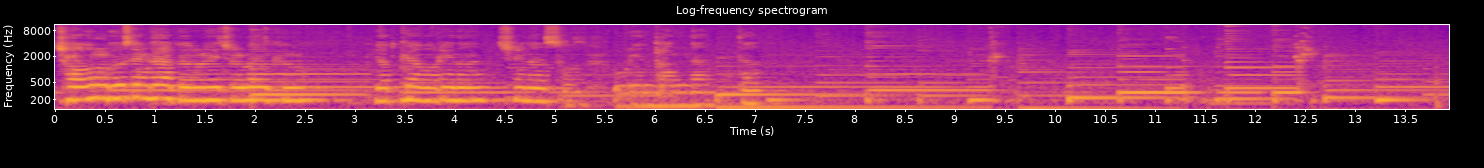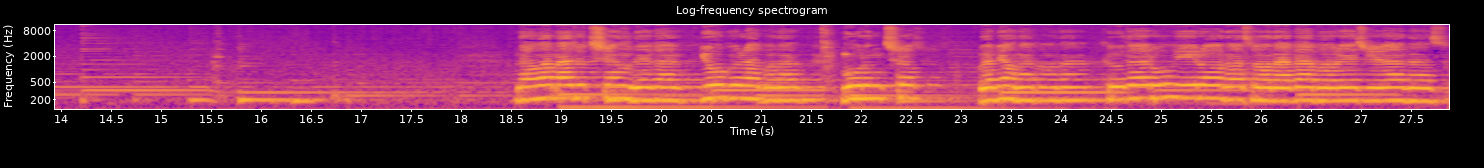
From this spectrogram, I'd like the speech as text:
처음 그 생각을 잊을 만큼 몇 개월이나 지나서 우린 만났다. 나와 마주친 내가 욕을 하거나 모른 척 외면하거나 그대로 일어나서 나가버리지 않아서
